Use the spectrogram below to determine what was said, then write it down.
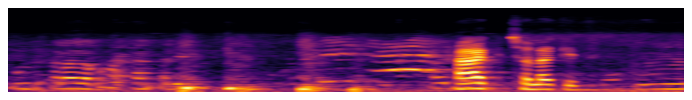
ಫುಡ್ ಕಲರ್ ಹಾಕಂತಾರೆ ಹಾಕಿ ಚಲೋ ಆಕೈತಿ. ಹ್ಞೂ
